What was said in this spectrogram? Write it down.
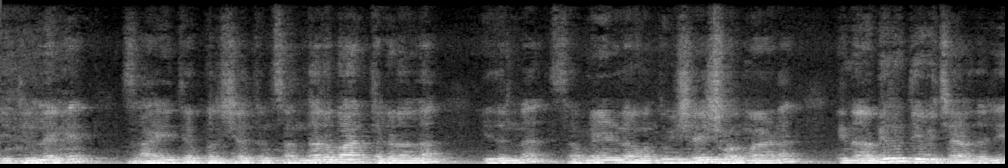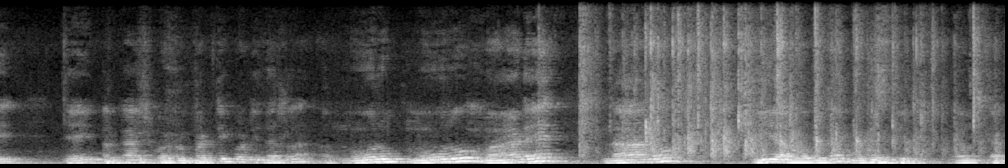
ಈ ಜಿಲ್ಲೆಗೆ ಸಾಹಿತ್ಯ ಪರಿಷತ್ತಿನ ಸಂದರ್ಭ ತಗೊಳ್ಳಲ್ಲ ಇದನ್ನ ಸಮ್ಮೇಳನ ಒಂದು ವಿಶೇಷವಾಗಿ ಮಾಡೋಣ. ಇನ್ನು ಅಭಿವೃದ್ಧಿ ವಿಚಾರದಲ್ಲಿ ಜೈ ಪ್ರಕಾಶ್ ಗೌಡರು ಪಟ್ಟಿ ಕೊಟ್ಟಿದ್ದಾರಲ್ಲ ನೂರು ನೂರು ಮಾಡೇ ನಾನು ಈ ಅವಧಿನ ಮುಗಿಸ್ತೀನಿ. ನಮಸ್ಕಾರ.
